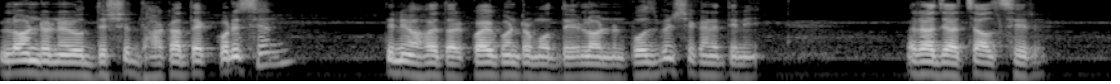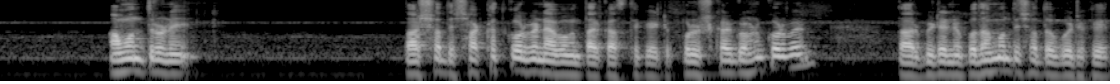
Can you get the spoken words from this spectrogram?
লন্ডনের উদ্দেশ্যে ঢাকা ত্যাগ করেছেন। তিনি হয়তো আর কয়েক ঘণ্টার মধ্যে লন্ডন পৌঁছবেন। সেখানে তিনি রাজা চার্লসের আমন্ত্রণে তার সাথে সাক্ষাৎ করবেন এবং তার কাছ থেকে একটি পুরস্কার গ্রহণ করবেন। তার ব্রিটেনের প্রধানমন্ত্রীর সাথে বৈঠকের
